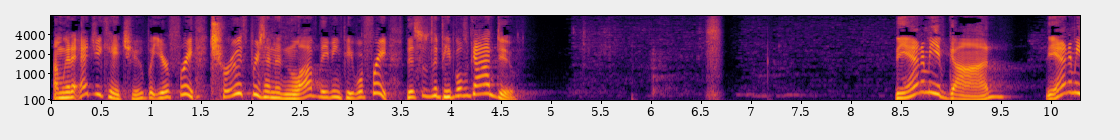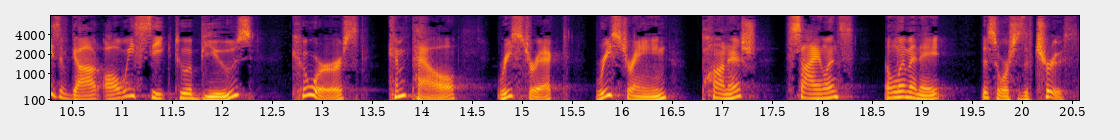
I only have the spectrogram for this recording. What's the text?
I'm going to educate you, but you're free. Truth presented in love, leaving people free. This is what the people of God do. The enemy of God, the enemies of God always seek to abuse, coerce, compel, restrict, restrain, punish, silence, eliminate the sources of truth.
